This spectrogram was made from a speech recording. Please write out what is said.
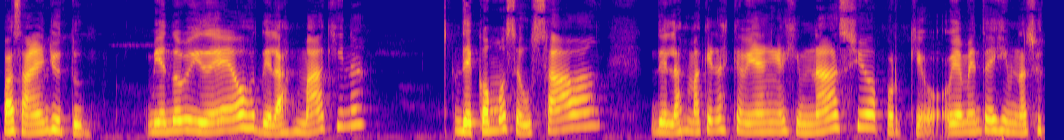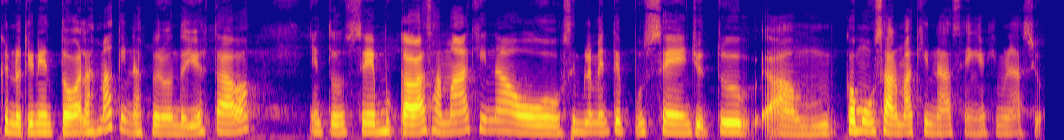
pasaba en YouTube, viendo videos de las máquinas, de cómo se usaban, de las máquinas que había en el gimnasio, porque obviamente hay gimnasios que no tienen todas las máquinas, pero donde yo estaba, entonces buscaba esa máquina o simplemente puse en YouTube um, cómo usar máquinas en el gimnasio.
